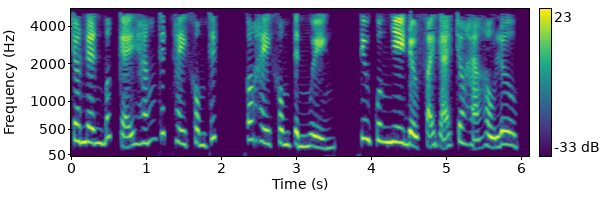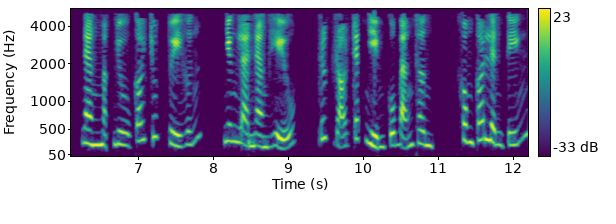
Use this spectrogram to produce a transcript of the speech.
cho nên bất kể hắn thích hay không thích, có hay không tình nguyện, tiêu quân nhi đều phải gả cho hạ hầu lưu, nàng mặc dù có chút tùy hứng, nhưng là nàng hiểu, rất rõ trách nhiệm của bản thân, không có lên tiếng,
